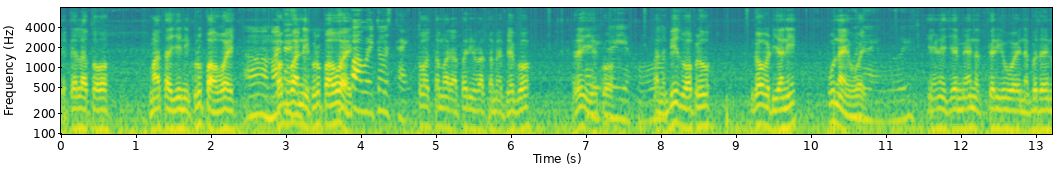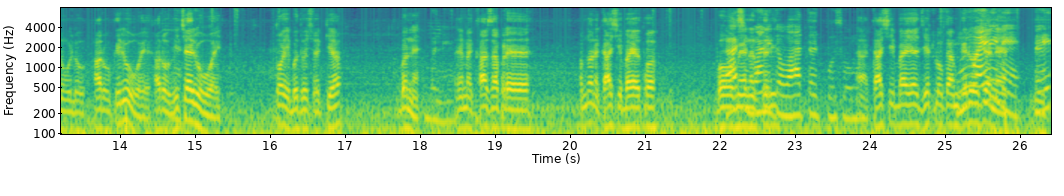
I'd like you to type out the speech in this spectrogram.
કે પહેલાં તો માતાજીની કૃપા હોય ભગવાનની કૃપા હોય તો તમારા પરિવાર તમે ભેગો રહી શકો. અને બીજું આપણું ગવડિયાની પુનાઈ હોય. એણે જે મહેનત કરી હોય ને બધાનું ઓલું સારું કર્યું હોય સારું વિચાર્યું હોય તો એ બધું શક્ય બને. એમાં ખાસ આપણે સમજો ને કાશીબાઈએ તો બહુ મહેનત કરી. વાત જ પૂછો. હા, કાશીબાઈએ જેટલું કામ કર્યું છે ને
